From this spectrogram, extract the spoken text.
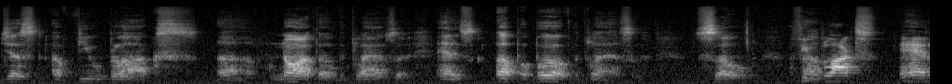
just a few blocks uh, north of the plaza and it's up above the plaza. So, A few Uh, blocks and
